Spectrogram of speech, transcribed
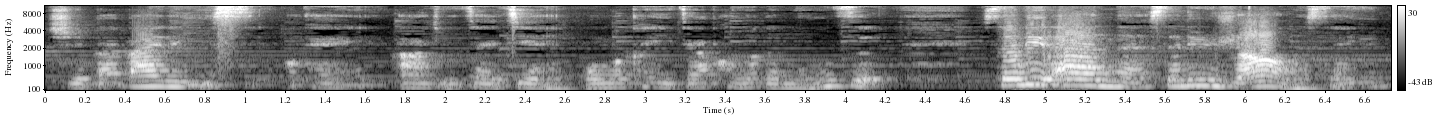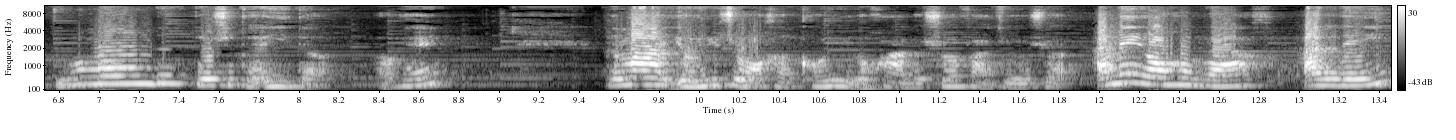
是拜拜的意思。OK 啊，就再见。我们可以加朋友的名字，Salut Anne，Salut Jean，Salut d u m o n d 都是可以的。OK。那么有一种很口语化的说法，就是说 Allez au revoir，Allez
